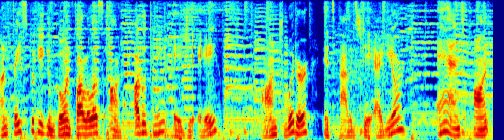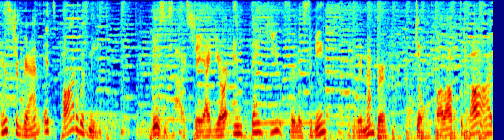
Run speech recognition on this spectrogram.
On Facebook, you can go and follow us on Pod with Me AJA. On Twitter, it's Alex J. Aguiar. And on Instagram, it's Pod with Me. This is Alex J. Aguiar, and thank you for listening. And remember, don't fall off the pod.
